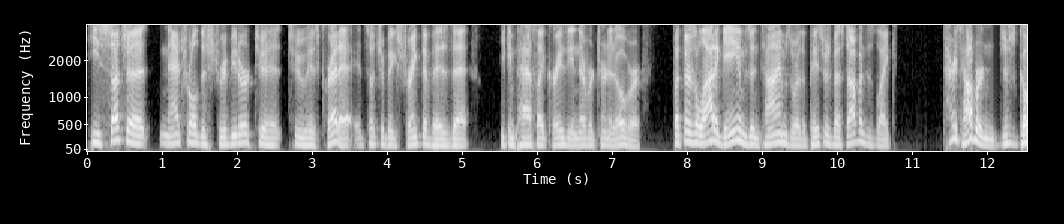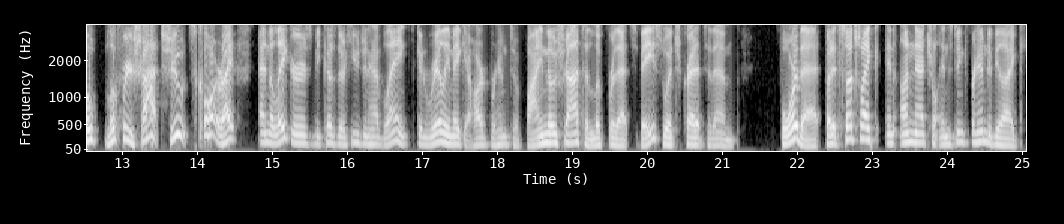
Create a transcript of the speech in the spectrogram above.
he's such a natural distributor to to his credit. It's such a big strength of his that he can pass like crazy and never turn it over. But there's a lot of games and times where the Pacers' best offense is like Tyrese Haliburton, just go look for your shot, shoot, score, right? And the Lakers, because they're huge and have length, can really make it hard for him to find those shots and look for that space, which credit to them for that. But it's such like an unnatural instinct for him to be like,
